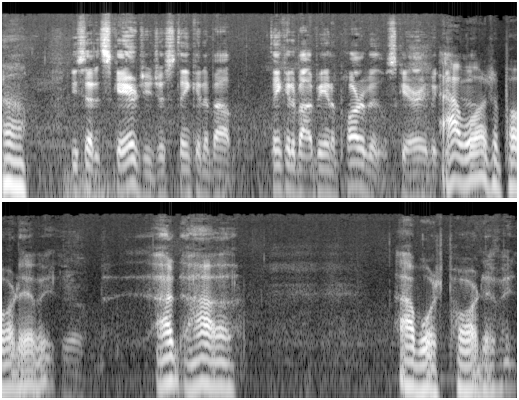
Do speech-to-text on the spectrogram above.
uh, You said it scared you just thinking about thinking about being a part of it was scary. But I was a part of it. I, I, I was part of it.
